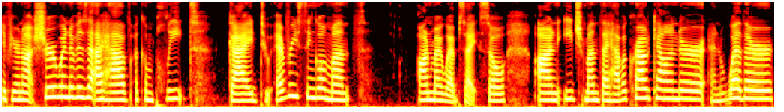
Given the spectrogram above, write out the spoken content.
If you're not sure when to visit, I have a complete guide to every single month on my website. So, on each month, I have a crowd calendar and weather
